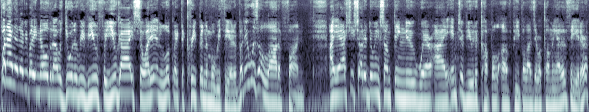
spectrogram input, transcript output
But I let everybody know that I was doing a review for you guys, so I didn't look like the creep in the movie theater. But it was a lot of fun. I actually started doing something new where I interviewed a couple of people as they were coming out of the theater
